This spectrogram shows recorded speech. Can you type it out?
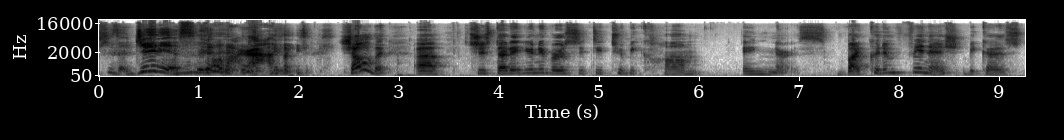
She's a genius. oh my god. Sheldon. Uh, she started university to become a nurse, but couldn't finish because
